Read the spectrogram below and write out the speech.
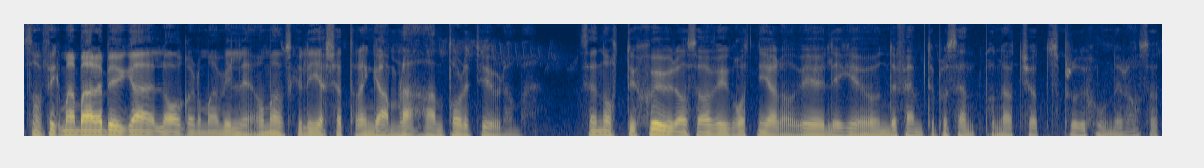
Så fick man bara bygga lager om man, ville, om man skulle ersätta den gamla antalet djur. Sen 87 då så har vi gått ner då. vi ligger under 50 procent på nötköttsproduktion idag. Så att...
